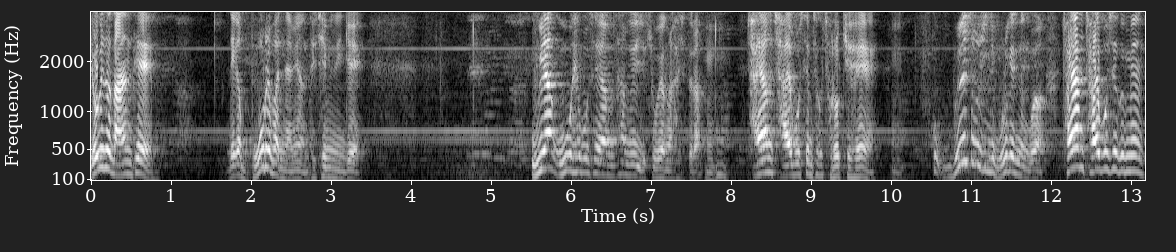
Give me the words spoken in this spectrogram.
여기서 나한테 내가 뭐를 봤냐면 되게 재밌는 게 우양 우 해보세요 하면 사람들이 이렇게 우양을 하시더라. 음. 좌양 좌 해 보세요 자꾸 저렇게 해. 응. 그왜 저러신지 모르겠는 거야. 좌양 좌 해 보세요 그러면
